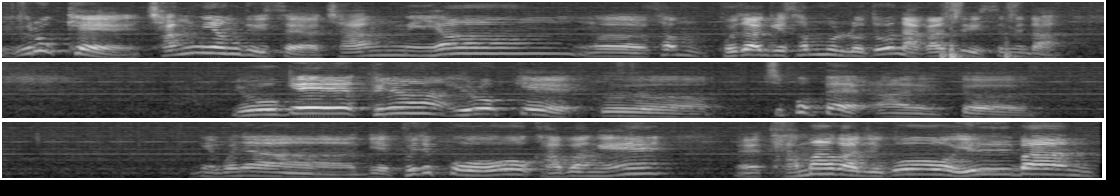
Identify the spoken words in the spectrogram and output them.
이렇게 장미형도 있어요. 장미형 어, 선- 보자기 선물로도 나갈 수 있습니다. 요게 그냥 이렇게 그 지퍼백 아그 이게 뭐냐 이게 부지포 가방에 에, 담아가지고 일반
